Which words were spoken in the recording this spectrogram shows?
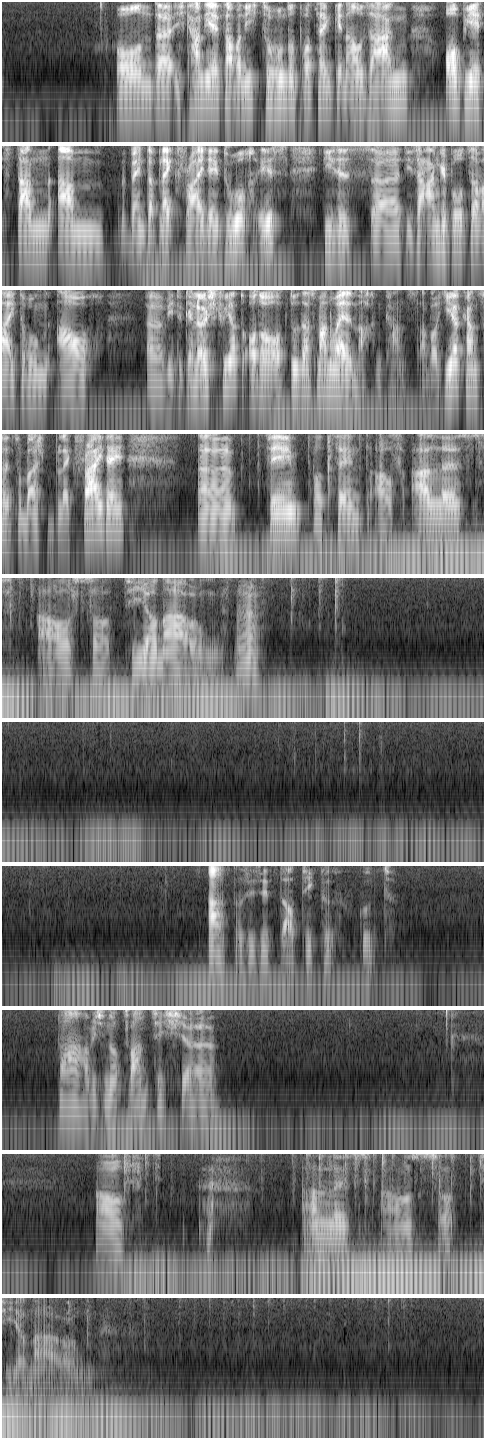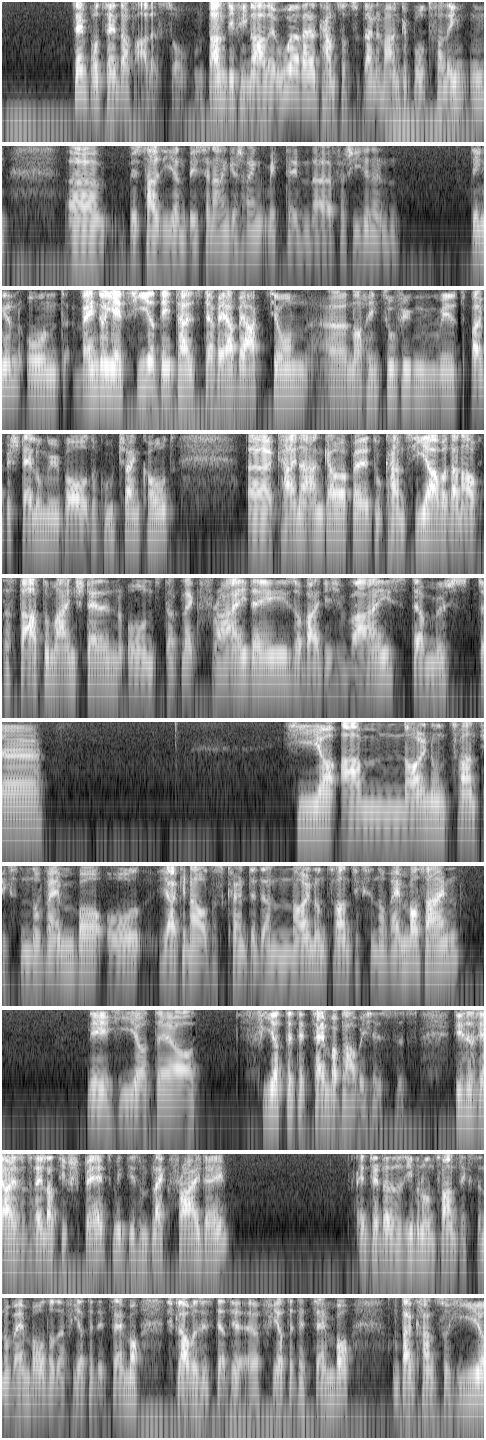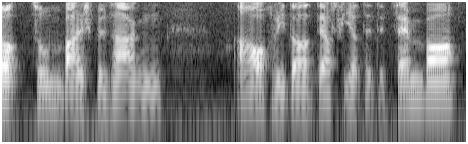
Und äh, ich kann dir jetzt aber nicht zu 100% genau sagen, ob jetzt dann, ähm, wenn der Black Friday durch ist, dieses, äh, diese Angebotserweiterung auch äh, wieder gelöscht wird oder ob du das manuell machen kannst. Aber hier kannst du zum Beispiel Black Friday 10% äh, auf alles außer Tiernahrung. Ne? Ah, das ist jetzt der Artikel. Gut. Da habe ich nur 20 äh, auf alles außer Tiernahrung. 10% auf alles so. Und dann die finale URL kannst du zu deinem Angebot verlinken. Äh, bist halt hier ein bisschen eingeschränkt mit den äh, verschiedenen Dingen. Und wenn du jetzt hier Details der Werbeaktion äh, noch hinzufügen willst bei Bestellung über oder Gutscheincode, äh, keine Angabe. Du kannst hier aber dann auch das Datum einstellen und der Black Friday, soweit ich weiß, der müsste hier am 29. November, oh, ja genau, das könnte der 29. November sein. Ne, hier der 4. Dezember, glaube ich, ist es. Dieses Jahr ist es relativ spät mit diesem Black Friday. Entweder der 27. November oder der 4. Dezember. Ich glaube, es ist der 4. Äh, Dezember. Und dann kannst du hier zum Beispiel sagen, auch wieder der 4. Dezember.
